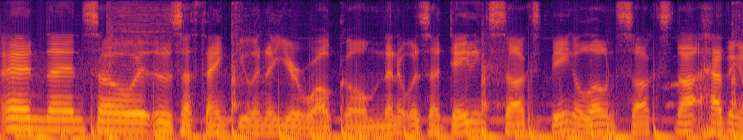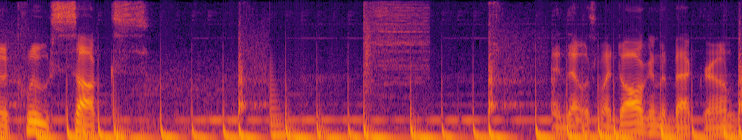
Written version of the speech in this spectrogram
And then so it was a thank you and a you're welcome. Then it was a dating sucks, being alone sucks, not having a clue sucks. And that was my dog in the background.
